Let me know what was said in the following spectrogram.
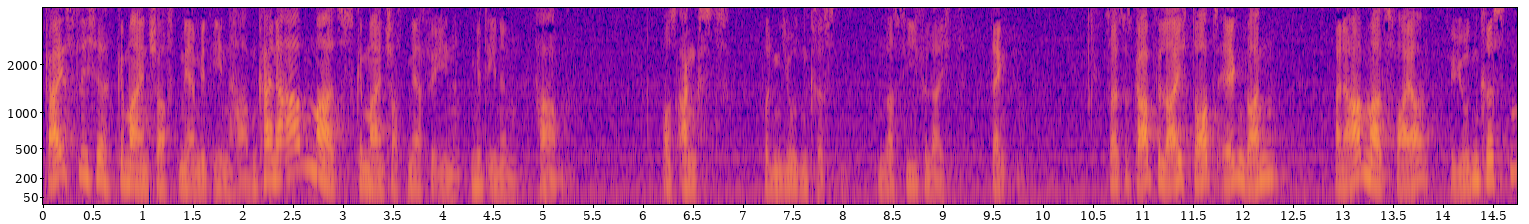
geistliche Gemeinschaft mehr mit ihnen haben, keine Abendmahlsgemeinschaft mehr für ihn, mit ihnen haben, aus Angst vor den Judenchristen und was sie vielleicht denken. Das heißt, es gab vielleicht dort irgendwann eine Abendmahlsfeier für Judenchristen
